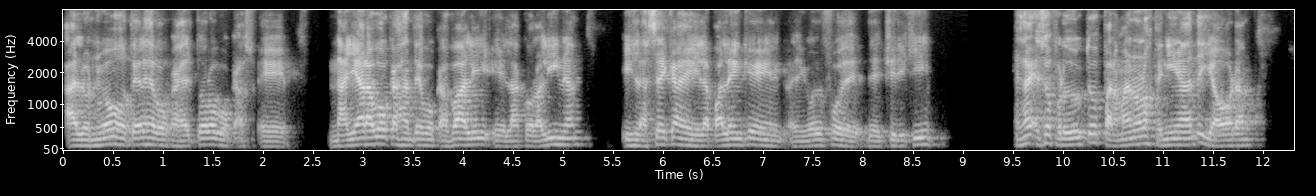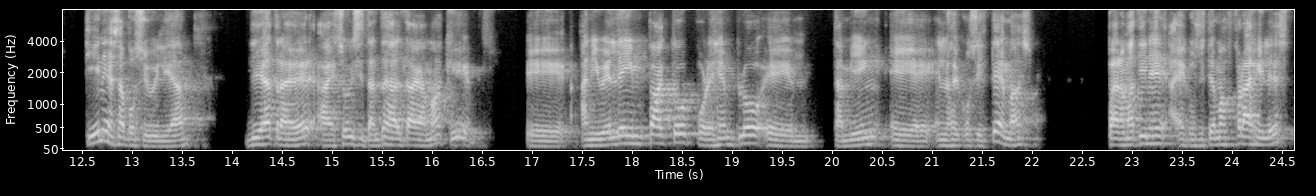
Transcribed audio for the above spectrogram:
a los nuevos hoteles de Bocas del Toro, Bocas, eh, Nayara Bocas, antes Bocas Valley, eh, La Coralina, Isla Secas y La Palenque en el, Golfo de, Chiriquí. esos productos Panamá no los tenía antes y ahora tiene esa posibilidad de atraer a esos visitantes de alta gama que eh, a nivel de impacto, por ejemplo, también en los ecosistemas, Panamá tiene ecosistemas frágiles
